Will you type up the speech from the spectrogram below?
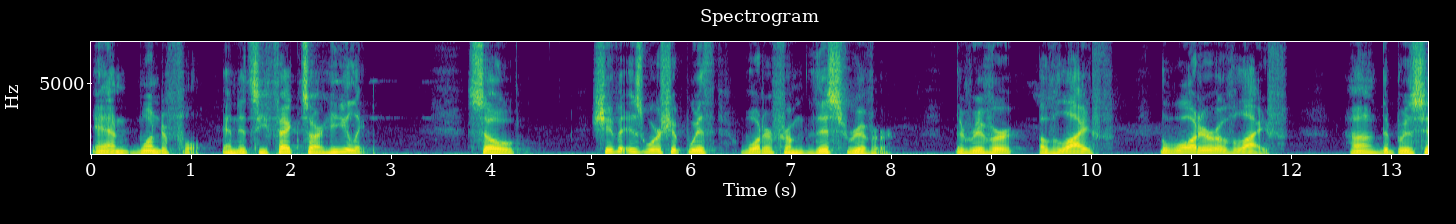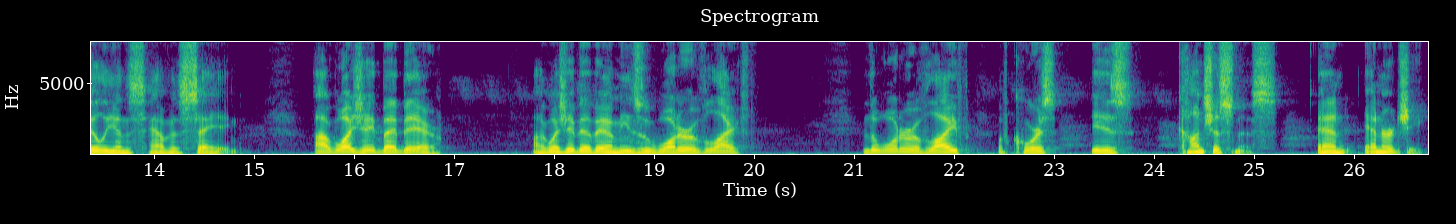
and wonderful, and its effects are healing. So Shiva is worshipped with water from this river, the river of life, the water of life. Huh? The Brazilians have a saying, Agua de beber. Agua de beber means the water of life. The water of life, of course, is consciousness and energy.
